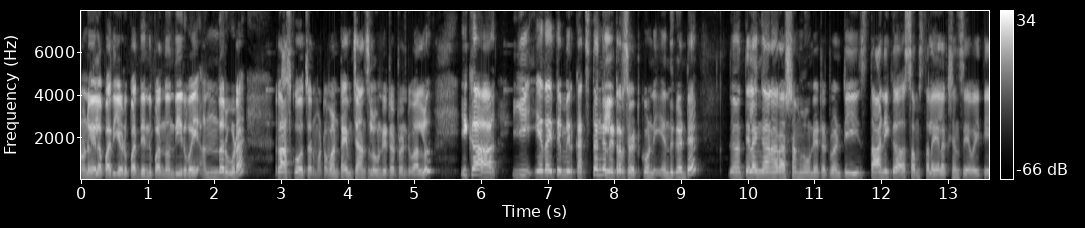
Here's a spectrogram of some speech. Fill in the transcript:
రెండు వేల పదిహేడు పద్దెనిమిది పంతొమ్మిది ఇరవై అందరూ కూడా రాసుకోవచ్చు అనమాట వన్ టైం ఛాన్స్లో ఉండేటటువంటి వాళ్ళు. ఇక ఈ ఏదైతే మీరు ఖచ్చితంగా లెటర్స్ పెట్టుకోండి ఎందుకంటే తెలంగాణ రాష్ట్రంలో ఉండేటటువంటి స్థానిక సంస్థల ఎలక్షన్స్ ఏవైతే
